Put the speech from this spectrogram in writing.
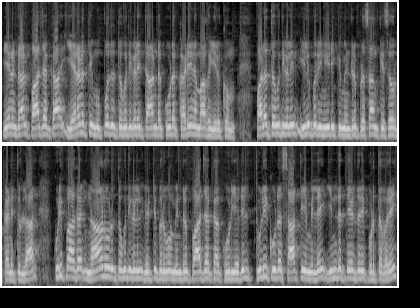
ஏனென்றால் பாஜக இருநூத்தி முப்பது தொகுதிகளை தாண்டக்கூட கடினமாக இருக்கும். பல தொகுதிகளில் இழுபறி நீடிக்கும் என்று பிரசாந்த் கிஷோர் கணித்துள்ளார். குறிப்பாக நானூறு தொகுதிகளில் வெற்றி பெறுவோம் என்று பாஜக கூறியதில் துளி கூட சாத்தியமில்லை இந்த தேர்தலை பொறுத்தவரை.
